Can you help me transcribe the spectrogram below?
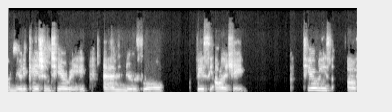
communication theory, and neutral physiology. Theories of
